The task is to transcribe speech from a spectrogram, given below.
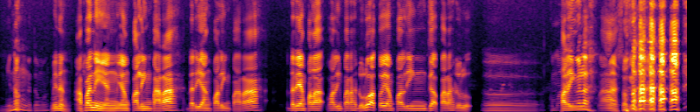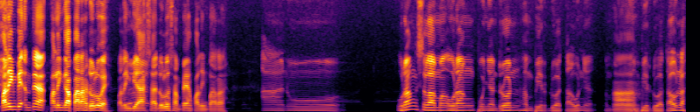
Minang eta mah. Minang, apa Minang. nih yang yang paling parah dari yang paling parah dari yang pala, paling parah dulu atau yang paling gak parah dulu? Eh, kumaha Paling lah. Ah, so gimana? ya, paling bi ente paling gak parah dulu eh, paling biasa dulu sampai yang paling parah. Anu orang selama orang punya drone hampir dua tahun ya, Ah. hampir dua tahun lah.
